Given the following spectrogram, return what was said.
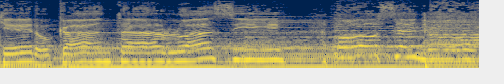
Quiero cantarlo así. Oh Señor,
